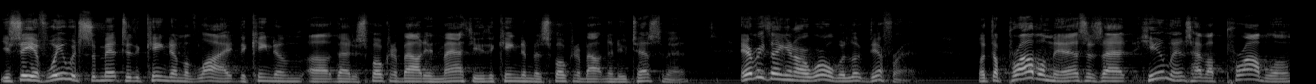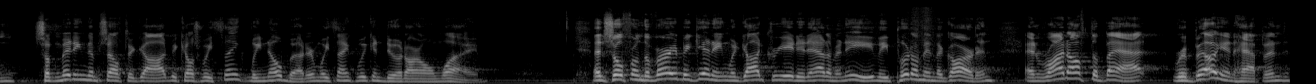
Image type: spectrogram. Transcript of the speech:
You see, if we would submit to the kingdom of light, the kingdom uh, that is spoken about in Matthew, the kingdom that's spoken about in the New Testament, everything in our world would look different. But the problem is, is that humans have a problem submitting themselves to God because we think we know better and we think we can do it our own way. And so, from the very beginning, when God created Adam and Eve, He put them in the garden, and right off the bat, rebellion happened.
